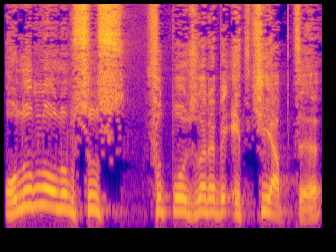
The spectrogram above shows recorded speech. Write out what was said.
Olumlu olumsuz futbolculara bir etki yaptı.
